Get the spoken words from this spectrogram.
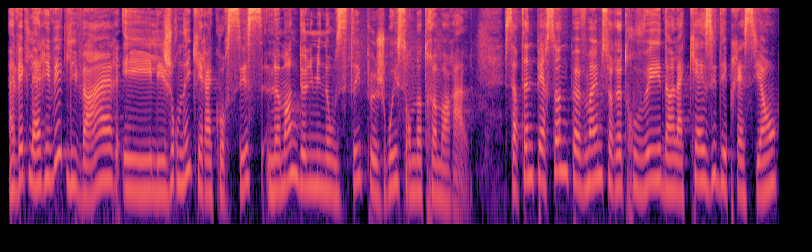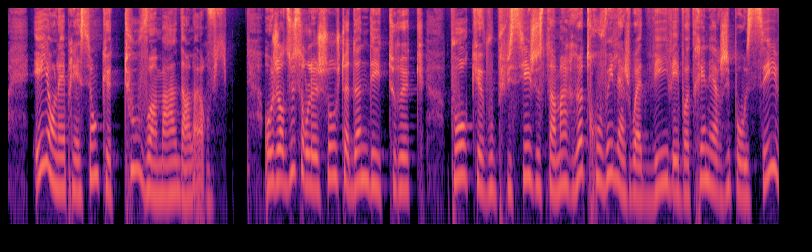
Avec l'arrivée de l'hiver et les journées qui raccourcissent, le manque de luminosité peut jouer sur notre morale. Certaines personnes peuvent même se retrouver dans la quasi-dépression et ont l'impression que tout va mal dans leur vie. Aujourd'hui, sur le show, je te donne des trucs pour que vous puissiez justement retrouver la joie de vivre et votre énergie positive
